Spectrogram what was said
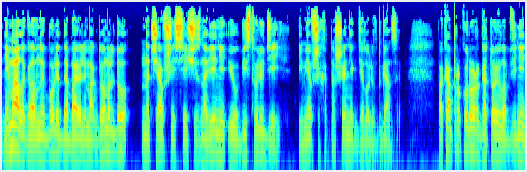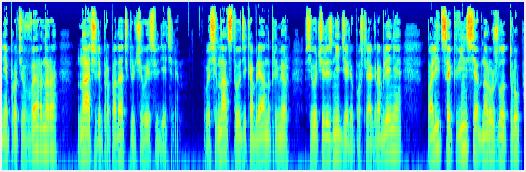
Немало головной боли добавили Макдональду начавшиеся исчезновения и убийства людей, имевших отношение к делу Люфтганзы. Пока прокурор готовил обвинение против Вернера, начали пропадать ключевые свидетели – 18 декабря, например, всего через неделю после ограбления, полиция Квинси обнаружила труп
